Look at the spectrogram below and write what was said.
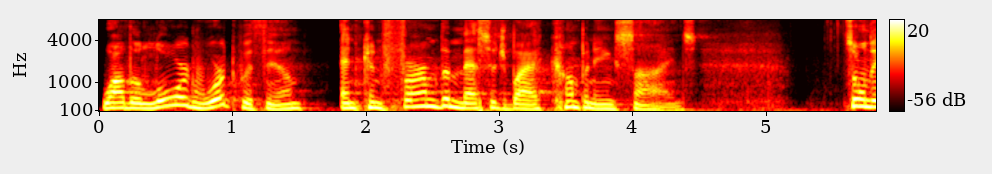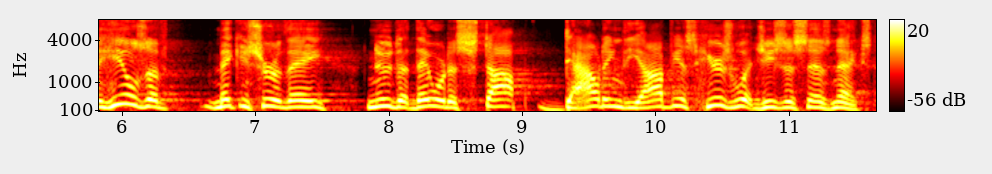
while the Lord worked with them and confirmed the message by accompanying signs. So, on the heels of making sure they knew that they were to stop doubting the obvious, here's what Jesus says next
